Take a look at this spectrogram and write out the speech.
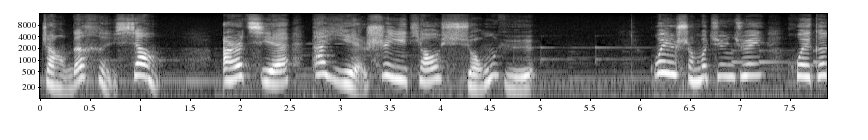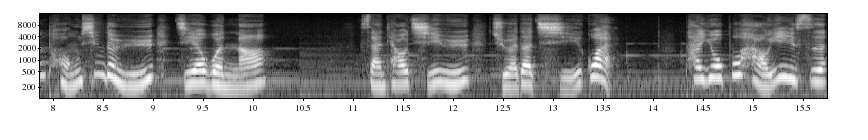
长得很像，而且它也是一条雄鱼。为什么君君会跟同性的鱼接吻呢？三条旗鱼觉得奇怪，他又不好意思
